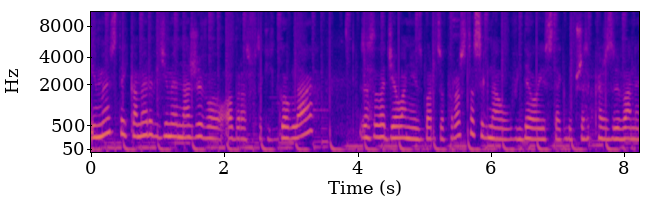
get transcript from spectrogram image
I my z tej kamery widzimy na żywo obraz w takich goglach. Zasada działania jest bardzo prosta. Sygnał wideo jest jakby przekazywany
